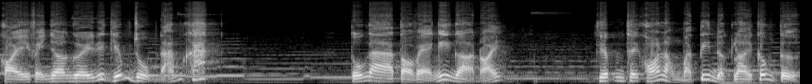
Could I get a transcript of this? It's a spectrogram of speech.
Khỏi phải nhờ người đi kiếm dùm đám khác. Tố Nga tỏ vẻ nghi ngờ nói Thiếp thấy khó lòng mà tin được lời công tử.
